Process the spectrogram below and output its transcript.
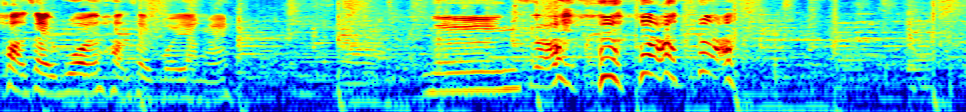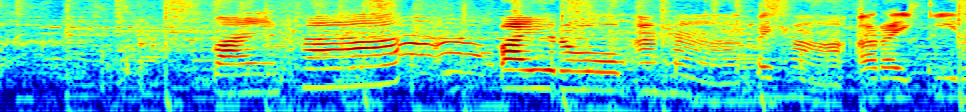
ถอนสายบัวถอนสายบัวยังไงหนึ่งสองไปค่ะ ไปโรงอาหารไปหาอะไรกิน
